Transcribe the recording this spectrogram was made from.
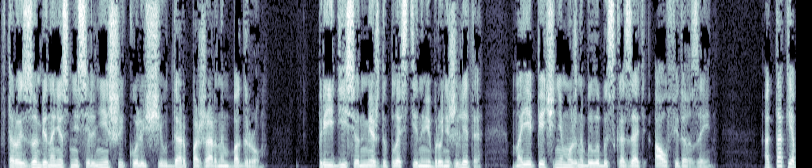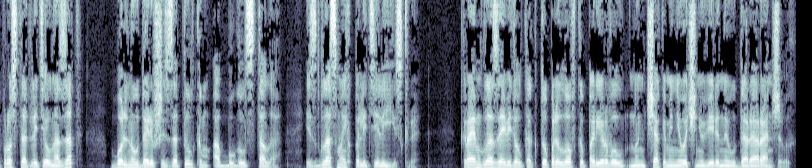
второй зомби нанес мне сильнейший колющий удар пожарным багром. Приедись он между пластинами бронежилета, моей печени можно было бы сказать «Ауфидерзейн». А так я просто отлетел назад, больно ударившись затылком об угол стола. Из глаз моих полетели искры. Краем глаза я видел, как Тополь ловко парировал нунчаками не очень уверенные удары оранжевых.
